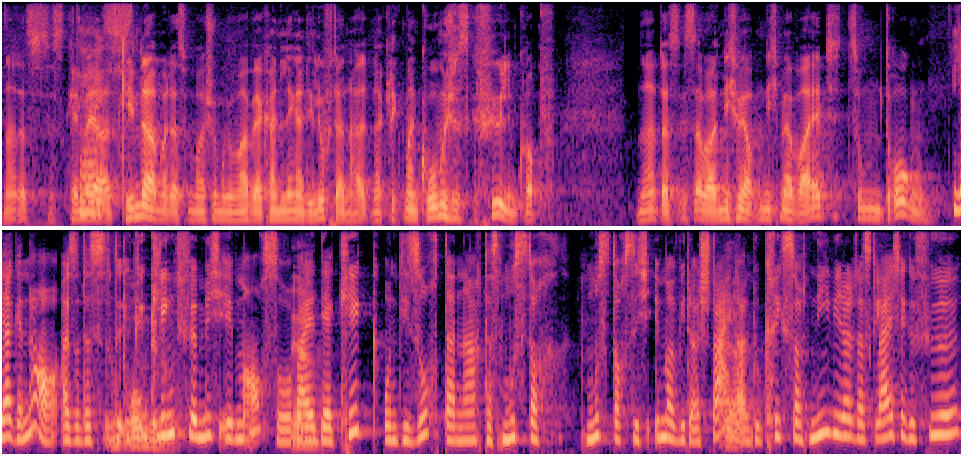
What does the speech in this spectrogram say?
Na, das, das kennen wir ja als Kinder, haben wir das mal schon mal gemacht. Wer kann länger die Luft anhalten? Da kriegt man ein komisches Gefühl im Kopf. Na, das ist aber nicht mehr, nicht mehr weit zum Drogen. Ja, genau. Also das klingt für mich eben auch so, Ja. weil der Kick und die Sucht danach, das muss doch, muss doch sich immer wieder steigern. Ja. Du kriegst doch nie wieder das gleiche Gefühl,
